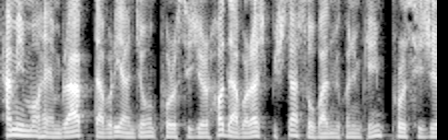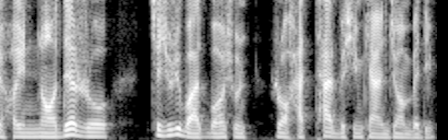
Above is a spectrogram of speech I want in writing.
همین ماه امرب درباره انجام پروسیجرها دربارهش بیشتر صحبت می‌کنیم که این پروسیجرهای نادر رو چجوری باید باهاشون راحت تر بشیم که انجام بدیم.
